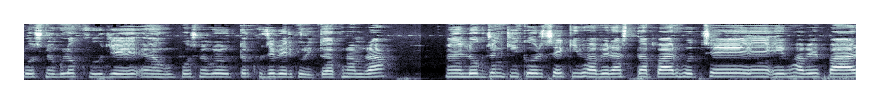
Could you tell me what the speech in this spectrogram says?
প্রশ্নগুলো খুঁজে প্রশ্নগুলোর উত্তর খুঁজে বের করি। তো এখন আমরা লোকজন কি করছে, কীভাবে রাস্তা পার হচ্ছে এভাবে পার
